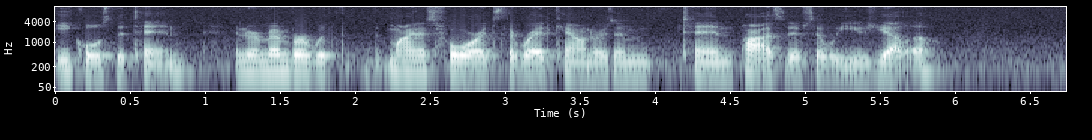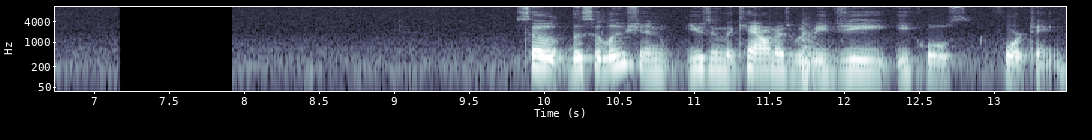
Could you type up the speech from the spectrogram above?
equals the 10. And remember with minus 4 it's the red counters and 10 positive so we use yellow. So the solution using the counters would be g equals 14.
